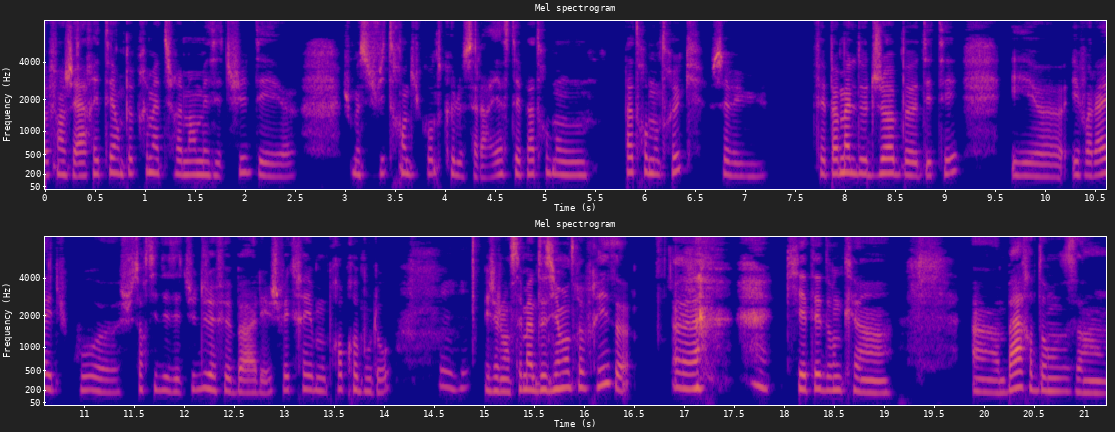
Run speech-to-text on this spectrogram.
enfin, j'ai arrêté un peu prématurément mes études et je me suis vite rendu compte que le salariat, c'était pas trop mon, pas trop mon truc. J'avais eu fait pas mal de jobs d'été et, et, voilà. Et du coup, je suis sortie des études, j'ai fait bah allez, je vais créer mon propre boulot. Mmh et j'ai lancé ma deuxième entreprise, qui était donc un, un bar dans un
